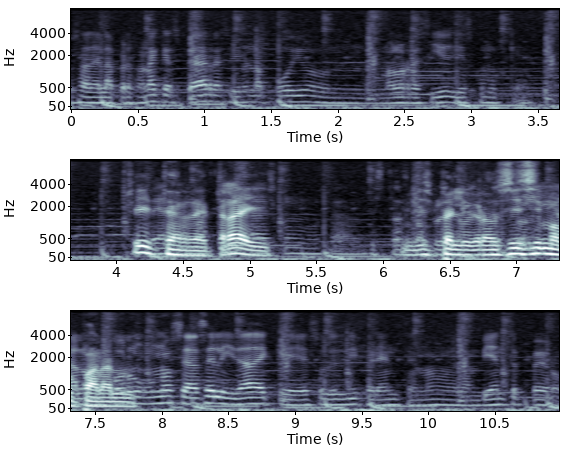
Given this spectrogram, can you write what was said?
o sea, de la persona que espera recibir un apoyo, no lo recibes y es como que... Sí, te haciendo aquí, retrae. ¿sabes? Como, o sea, Estás Y es peligrosísimo y a lo para el- uno se hace la idea de que eso es diferente, ¿no? El ambiente, pero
